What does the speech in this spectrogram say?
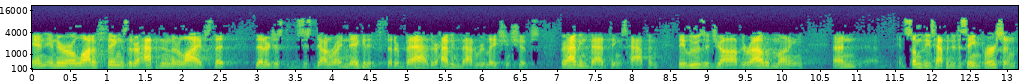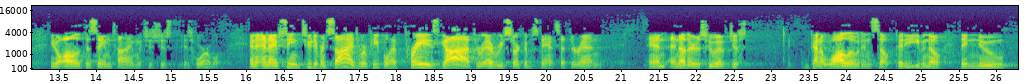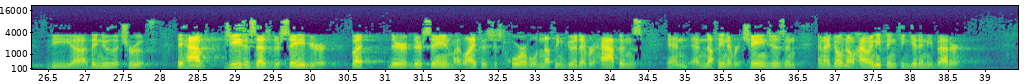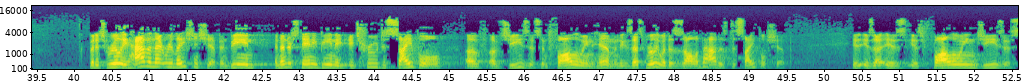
And, and there are a lot of things that are happening in their lives that, that are just, just downright negative, that are bad. They're having bad relationships. They're having bad things happen. They lose a job. They're out of money. And, and some of these happen to the same person, you know, all at the same time, which is just is horrible. And, and I've seen two different sides where people have praised God through every circumstance that they're in, and, and others who have just kind of wallowed in self pity, even though they knew the uh, they knew the truth. They have Jesus as their Savior, but they're they're saying my life is just horrible. Nothing good ever happens, and and nothing ever changes, and and I don't know how anything can get any better. But it's really having that relationship and being and understanding being a, a true disciple of, of Jesus and following him. And because that's really what this is all about is discipleship. Is, is, is following Jesus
